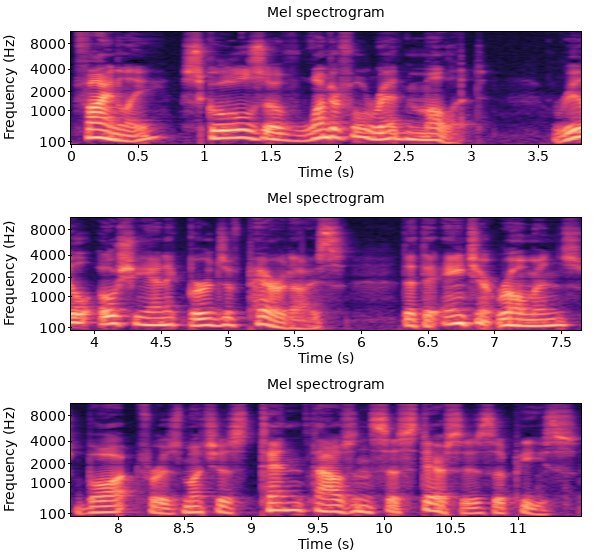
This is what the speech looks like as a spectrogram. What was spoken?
Finally, schools of wonderful red mullet, real oceanic birds of paradise that the ancient Romans bought for as much as 10,000 sesterces apiece,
